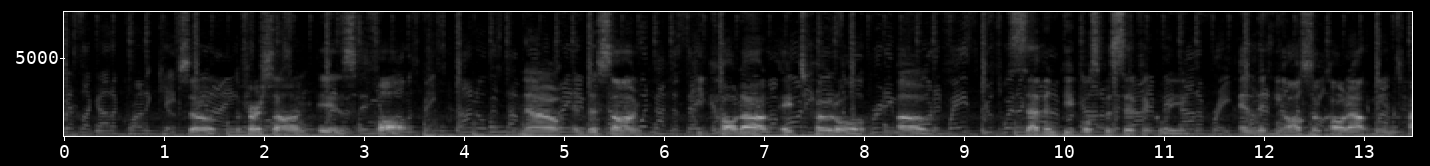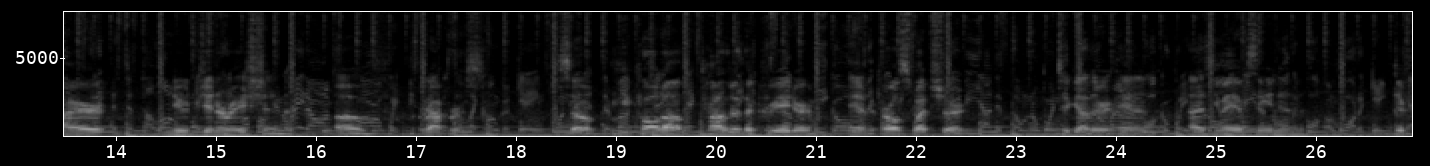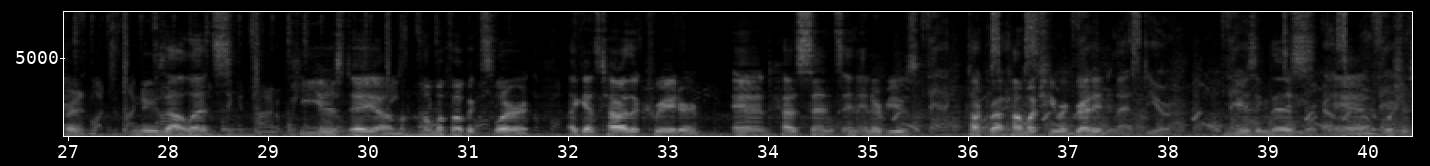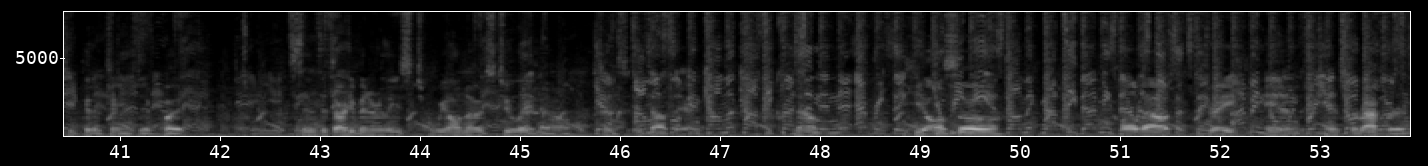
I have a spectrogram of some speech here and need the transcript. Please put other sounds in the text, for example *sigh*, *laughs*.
So the first song is Fall. Now, in this song, he called out a total of seven people specifically, and then he also called out the entire new generation of rappers. So he called off Tyler the Creator and Earl Sweatshirt together, and as you may have seen in different news outlets, he used a um, homophobic slur against Tyler the Creator and has since in interviews talked about how much he regretted using this and wishes he could have changed it, but since it's already been released, we all know it's too late now since it's out there. Now, he also called out Drake and Chance the Rapper,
